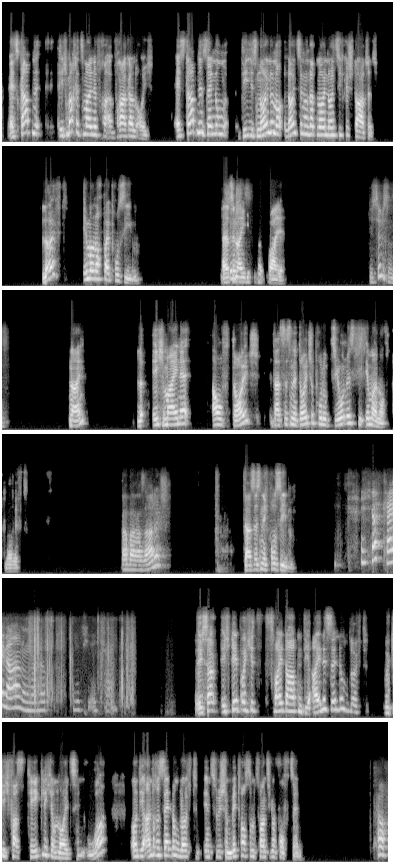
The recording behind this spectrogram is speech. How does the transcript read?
es gab eine, ich mache jetzt mal eine Fra Frage an euch. Es gab eine Sendung, die ist 99 1999 gestartet. Läuft immer noch bei Pro7. Die, Das sind Simpsons. eigentlich nur zwei. die Simpsons. Nein. Ich meine auf Deutsch, dass es eine deutsche Produktion ist, die immer noch läuft. Barbara Sadisch. Das ist nicht Pro7. Ich habe keine Ahnung, Mann. Ich echt sagen. Ich sag, ich gebe euch jetzt zwei Daten. Die eine Sendung läuft wirklich fast täglich um 19 Uhr und die andere Sendung läuft inzwischen mittwochs um 20.15 Uhr. Tough.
